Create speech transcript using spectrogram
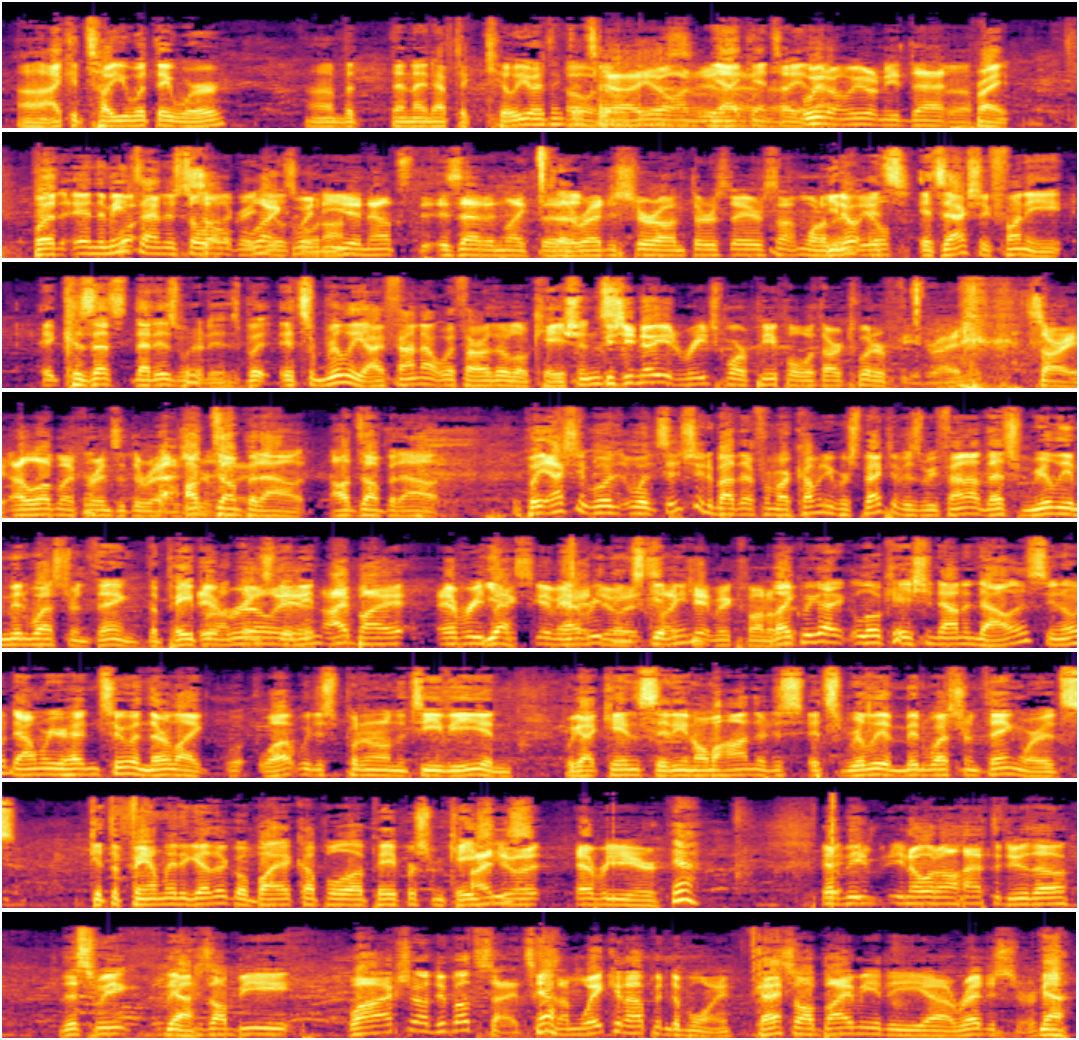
Uh, I could tell you what they were, uh, but then I'd have to kill you, I think. Oh, That's no. how- Yeah, you don't want to do Yeah, that. I can't tell you We that. don't. We don't need that. Right. But in the meantime, there's still so, a lot of great like, deals when going you on. announced, is that in like the that- register on Thursday or something? One of you the know, deals. it's it's actually funny because that's that is what it is. But it's really I found out with our other locations. Because you know you'd reach more people with our Twitter feed, right? Sorry, I love my friends at the register. I'll dump but it out. I'll dump it out. But actually, what, what's interesting about that from our company perspective is we found out that's really a Midwestern thing. The paper It on really. Thanksgiving. I buy it every Yes, Thanksgiving. every I Thanksgiving. It, so I can't make fun of like it. we got a location down in Dallas, you know, down where you're heading to, and they're like, "What?" We just put it on the TV, and we got Kansas City and Omaha. And they're just, it's really a Midwestern thing where it's get the family together, go buy a couple of papers from Casey's. I do it every year. Yeah, Yeah, you, you know what I'll have to do though this week? Yeah. because I'll be Well, actually, I'll do both sides because I'm waking up in Des Moines. Okay. So I'll buy me the uh, register. Yeah.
